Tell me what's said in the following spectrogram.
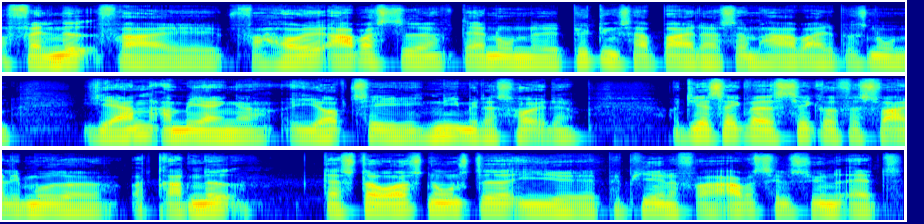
at falde ned fra, øh, fra høje arbejdssteder. Der er nogle øh, bygningsarbejdere, som har arbejdet på sådan nogle jernarmeringer i op til 9 meters højde. Og de har altså ikke været sikret forsvarligt mod at, at drætte ned. Der står også nogle steder i øh, papirerne fra arbejdstilsynet, at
